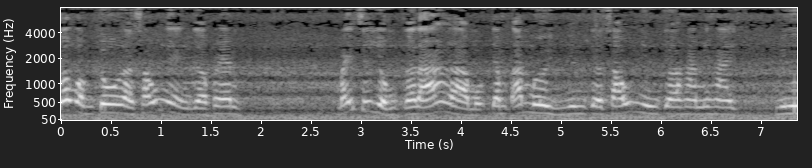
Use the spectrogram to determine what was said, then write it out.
Có vòng tua là 6000 GFM Máy sử dụng cỡ đá là 180 nhưng cho 6 nhưng cho 22 mm.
